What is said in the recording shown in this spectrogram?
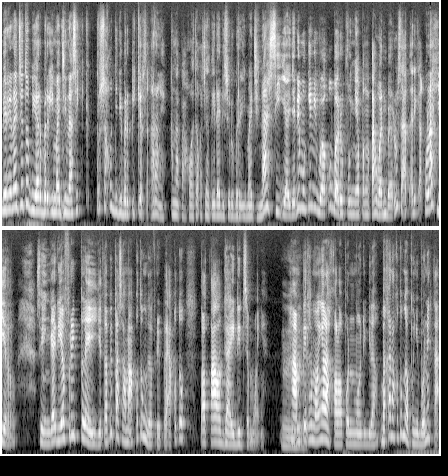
biarin aja tuh biar berimajinasi. Terus aku jadi berpikir sekarang ya, kenapa aku waktu kecil tidak disuruh berimajinasi? Ya jadi mungkin ibu aku baru punya pengetahuan baru saat adik aku lahir. Sehingga dia free play gitu. Tapi pas sama aku tuh nggak free play, aku tuh total guided semuanya Hmm. hampir semuanya lah kalaupun mau dibilang bahkan aku tuh nggak punya boneka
